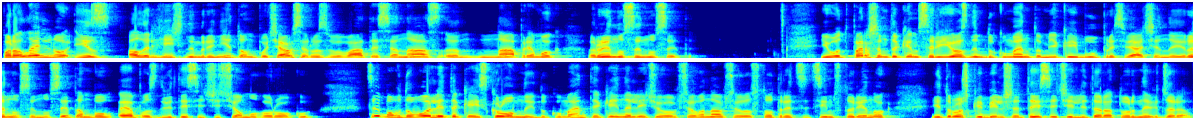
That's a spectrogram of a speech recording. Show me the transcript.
Паралельно із алергічним ринітом почався розвиватися нас, е, напрямок риносинусити. І от першим таким серйозним документом, який був присвячений риносинуситам, був епос 2007 року. Це був доволі такий скромний документ, який налічував всього-навсього 137 сторінок і трошки більше тисячі літературних джерел.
